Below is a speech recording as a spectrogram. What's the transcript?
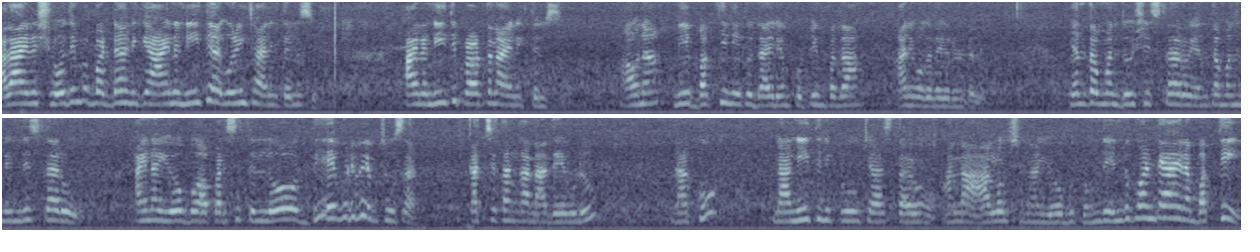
అలా ఆయన శోధింపబడ్డానికి ఆయన నీతి గురించి ఆయనకు తెలుసు. ఆయన నీతి ప్రవర్తన ఆయనకు తెలుసు. అవునా? నీ భక్తి నీకు ధైర్యం పుట్టింపదా? అని ఒక దగ్గర ఉంటుంది. ఎంతోమంది దూషిస్తారు ఎంతమంది నిందిస్తారు. అయినా యోబు ఆ పరిస్థితుల్లో దేవుడి వైపు చూశాడు. ఖచ్చితంగా నా దేవుడు నాకు నా నీతిని ప్రూవ్ చేస్తారు అన్న ఆలోచన యోబుకి ఉంది. ఎందుకంటే ఆయన భక్తి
